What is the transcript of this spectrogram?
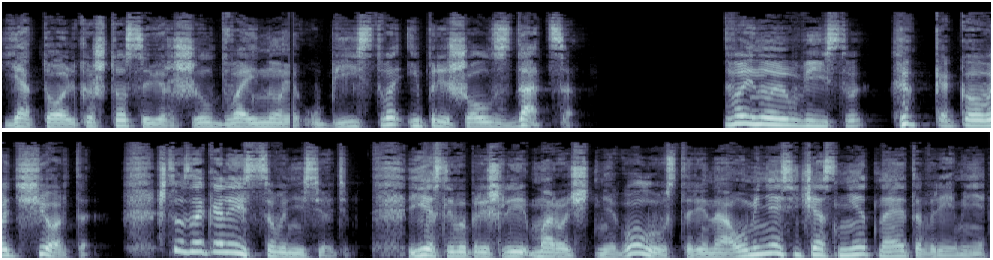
«Я только что совершил двойное убийство и пришел сдаться». «Двойное убийство? Какого черта? Что за колесица вы несете? Если вы пришли морочить мне голову, старина, у меня сейчас нет на это времени.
